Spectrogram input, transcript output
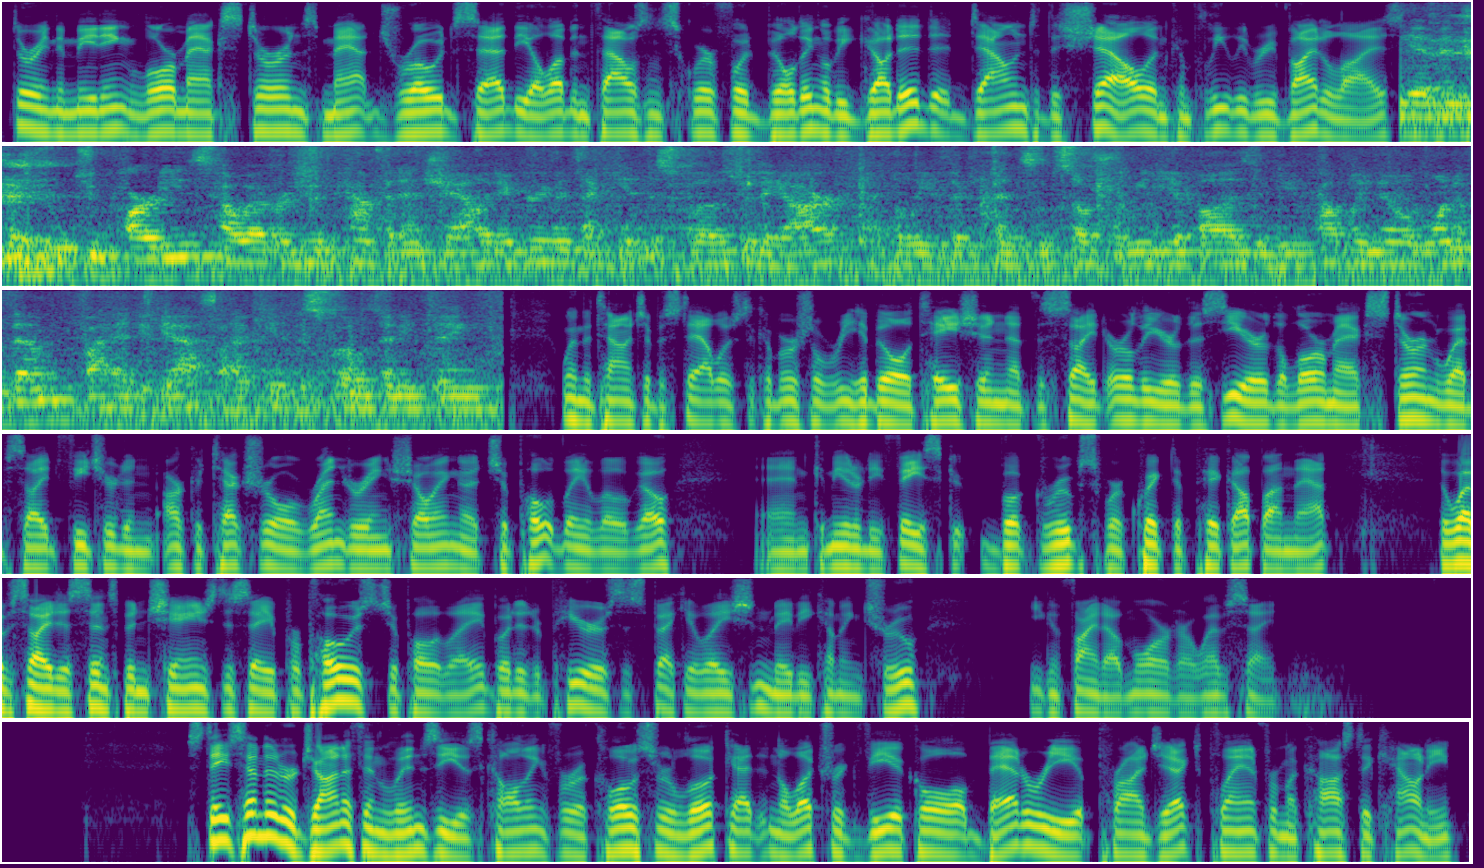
During the meeting, Lormax Stern's Matt Drode said the 11,000 square foot building will be gutted down to the shell and completely revitalized. We have interest from two parties, however, due to confidentiality agreements, I can't disclose who they are. I believe there's been some social media buzz, and you probably know one of them, if I had to guess. I can't disclose anything. When the township established a commercial rehabilitation at the site earlier this year, the Lormax Stern website featured an architectural rendering showing a Chipotle logo, and community Facebook groups were quick to pick up on that. The website has since been changed to say proposed Chipotle, but it appears the speculation may be coming true. You can find out more at our website. State Senator Jonathan Lindsay is calling for a closer look at an electric vehicle battery project planned for Mecosta County.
